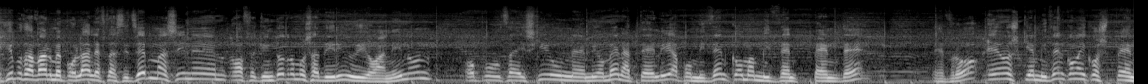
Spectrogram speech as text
Εκεί που θα βάλουμε πολλά λεφτά στην τσέπη μας είναι ο αυτοκινητόδρομος Αντιρίου Ιωαννίνων όπου θα ισχύουν ε, μειωμένα τέλη από 0,05 ευρώ έως και 0,25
